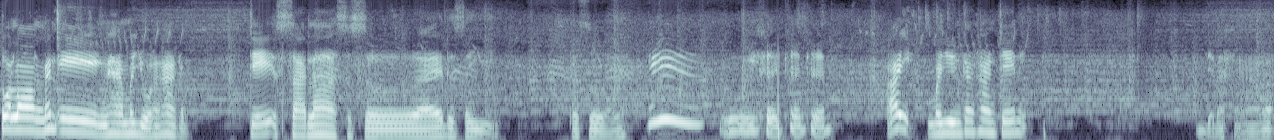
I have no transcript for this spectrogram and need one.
ตัวรองนั่นเองนะฮะมาอยู่ข้างๆกับเจซาร่าสวยๆดูสิก็สวยอุ้ยเขินเขินเขิน ไอ้ยมายืนข้างๆเจ๊นี่เดี๋ยวนะหาละ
